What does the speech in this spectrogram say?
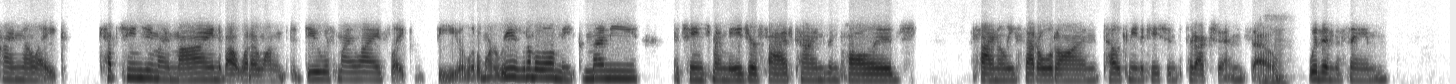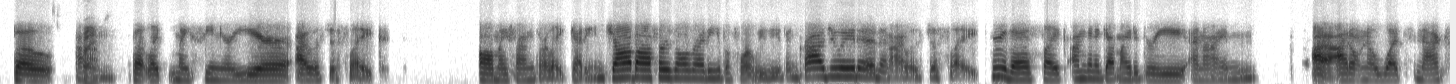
kind of like kept changing my mind about what I wanted to do with my life, like be a little more reasonable, make money. I changed my major five times in college, finally settled on telecommunications production. So mm-hmm. within the same boat. Um, right. But like my senior year, I was just like, all my friends are like getting job offers already before we've even graduated. And I was just like, screw this. Like, I'm going to get my degree and I'm, I, I don't know what's next,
